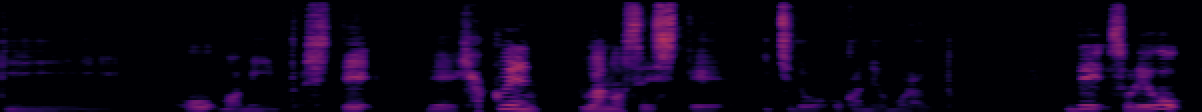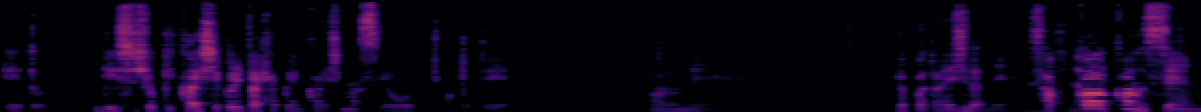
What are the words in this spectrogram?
器を、まあ、メインとしてで100円上乗せして一度お金をもらうと。でそれを、えー、とリユース食器返してくれたら100円返しますよってことで。あのねやっぱ大事だね。サッカー観戦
